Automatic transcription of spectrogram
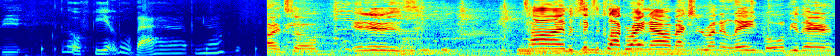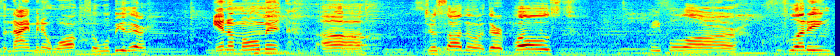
fit. A little fit, a little vibe, you know? All right, so it is time. It's 6 o'clock right now. I'm actually running late, but we'll be there. It's a nine minute walk, so we'll be there in a moment. Uh, just saw the, their post. People are flooding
